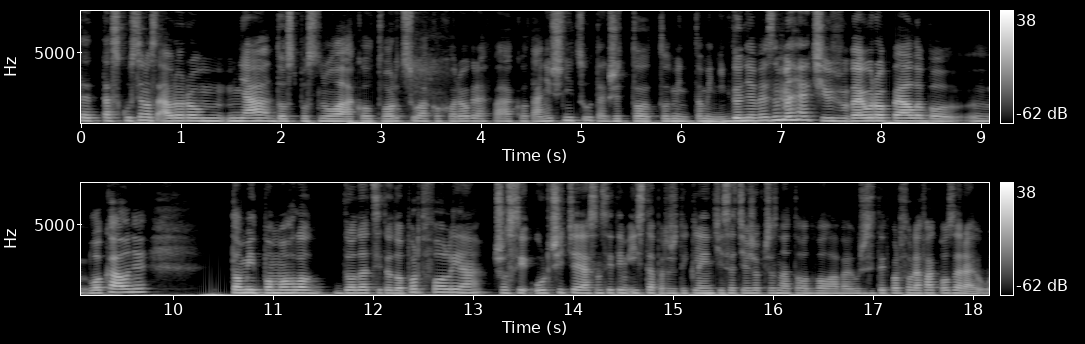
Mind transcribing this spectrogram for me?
tá, skúsenosť Aurorou mňa dosť posunula ako tvorcu, ako choreografa, ako tanečnicu, takže to, to, mi, to mi nikto nevezme, či už v Európe alebo hm, lokálne. To mi pomohlo dodať si to do portfólia, čo si určite, ja som si tým istá, pretože tí klienti sa tiež občas na to odvolávajú, že si tie portfólia fakt pozerajú.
